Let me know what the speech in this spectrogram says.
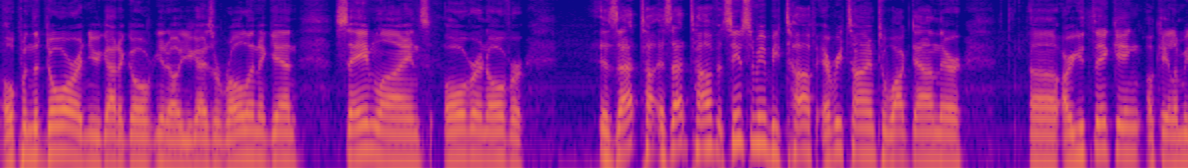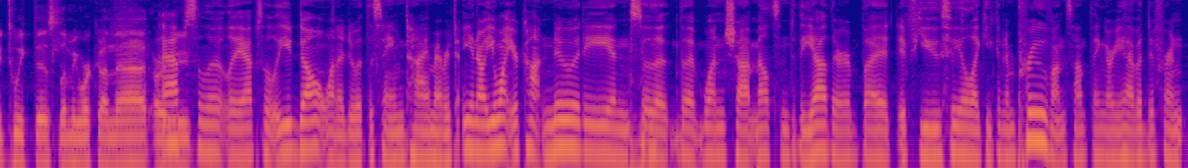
open the door, and you got to go. You know, you guys are rolling again. Same lines over and over. Is that tou- is that tough? It seems to me to be tough every time to walk down there. Uh, are you thinking, okay, let me tweak this, let me work on that? Or are you, absolutely, absolutely. You don't want to do it the same time every time. You know, you want your continuity, and so Mm-hmm. that that one shot melts into the other. But if you feel like you can improve on something, or you have a different,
